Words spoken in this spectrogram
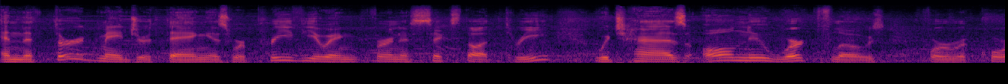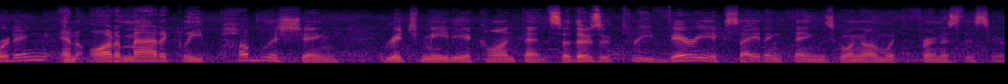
And the third major thing is we're previewing Furnace 6.3, which has all new workflows for recording and automatically publishing rich media content. So those are three very exciting things going on with the Furnace this year.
